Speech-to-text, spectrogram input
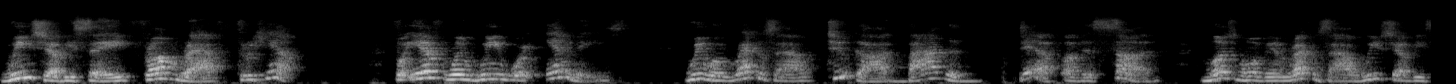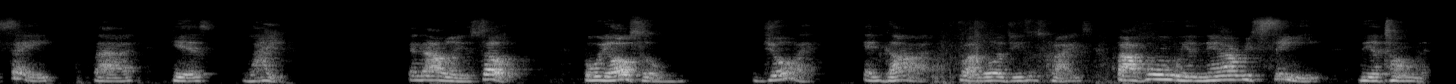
we shall be saved from wrath through him. For if when we were enemies, we were reconciled to God by the death of his son, much more being reconciled, we shall be saved by his life. And not only so, but we also joy in God through our Lord Jesus Christ, by whom we have now received the atonement.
